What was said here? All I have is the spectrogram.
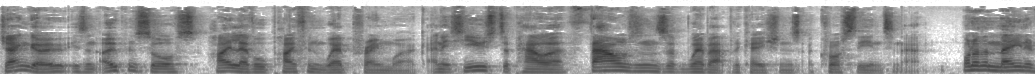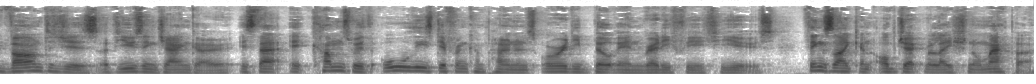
Django is an open source, high level Python web framework and it's used to power thousands of web applications across the internet. One of the main advantages of using Django is that it comes with all these different components already built in ready for you to use. Things like an object relational mapper,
